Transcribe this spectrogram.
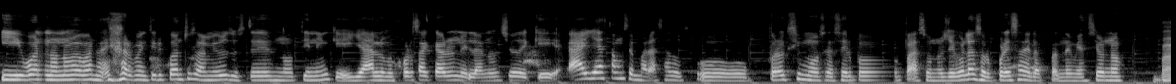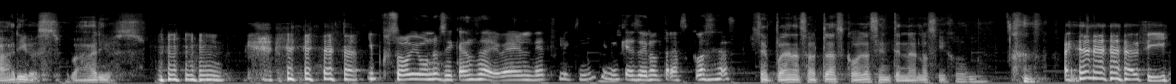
Y bueno, no me van a dejar mentir cuántos amigos de ustedes no tienen que ya a lo mejor sacaron el anuncio de que, ah, ya estamos embarazados o próximos a hacer paso. Nos llegó la sorpresa de la pandemia, ¿sí o no? Varios, varios. y pues obvio uno se cansa de ver el Netflix, ¿no? Tienen que hacer otras cosas. Se pueden hacer otras cosas sin tener los hijos, ¿no? sí.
